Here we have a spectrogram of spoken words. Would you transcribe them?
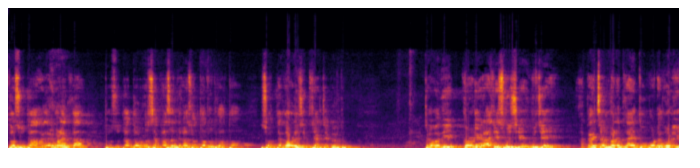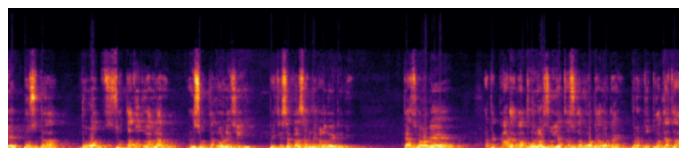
तो सुद्धा अगरवाड्यातला तो सुद्धा दररोज सकाळ संध्याकाळ स्वतः दूध घालतो स्वतः गवळ्याची चर्चा करतो. त्यामध्ये कोरडे राजेश विषय विजय हा कायच्या म्हणत आहे तो मोठा गवळी आहे. तो सुद्धा दररोज स्वतः दूध घालणार आणि स्वतः गवळ्याची त्याची सकाळ संध्याकाळ बैठकी त्याचप्रमाणे आता काढो कापू नरसू याचा सुद्धा मोठा गोठा आहे. परंतु तो त्याचा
